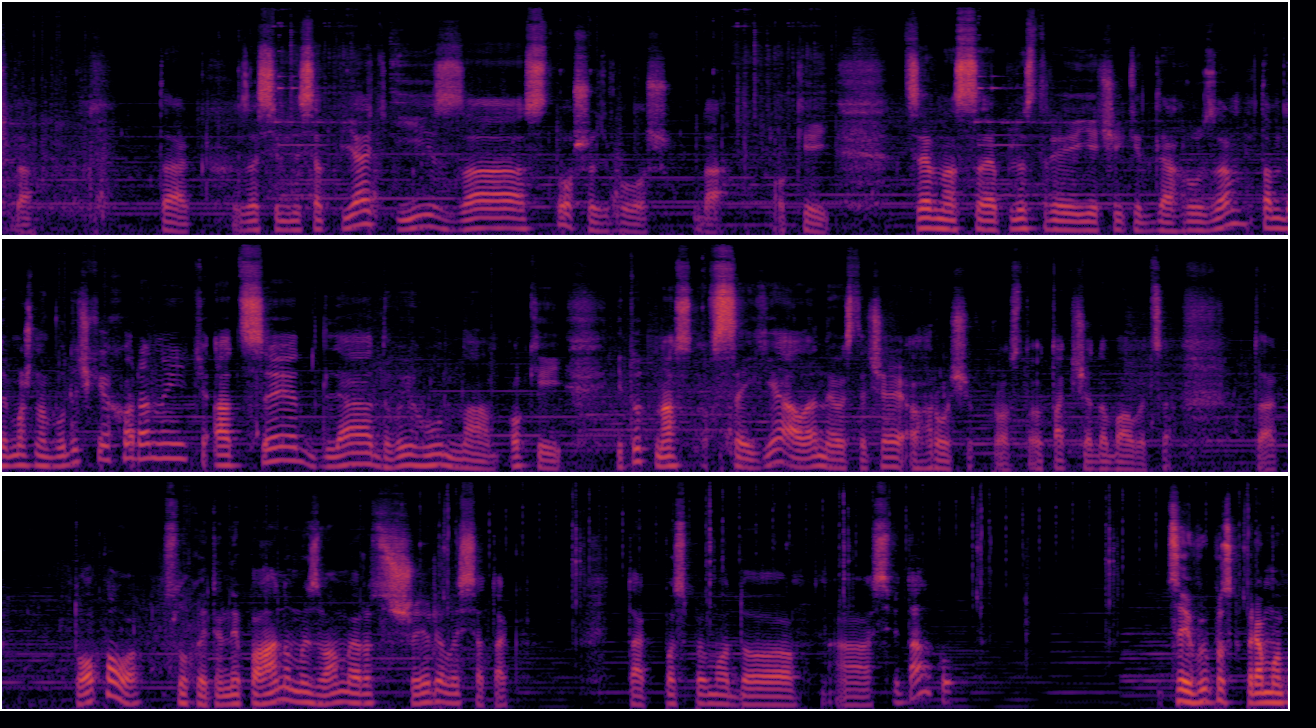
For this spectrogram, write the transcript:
Сюди. Так, за 75 і за 100 щось було ж. Да, окей. Це в нас е, плюс 3 ячейки для груза, там де можна вудочки хоронити, а це для двигуна. Окей. І тут у нас все є, але не вистачає грошей просто. Отак ще додається. Так. Топово. Слухайте, непогано ми з вами розширилися так. Так, поспимо до а, світанку. Цей випуск, прямо,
